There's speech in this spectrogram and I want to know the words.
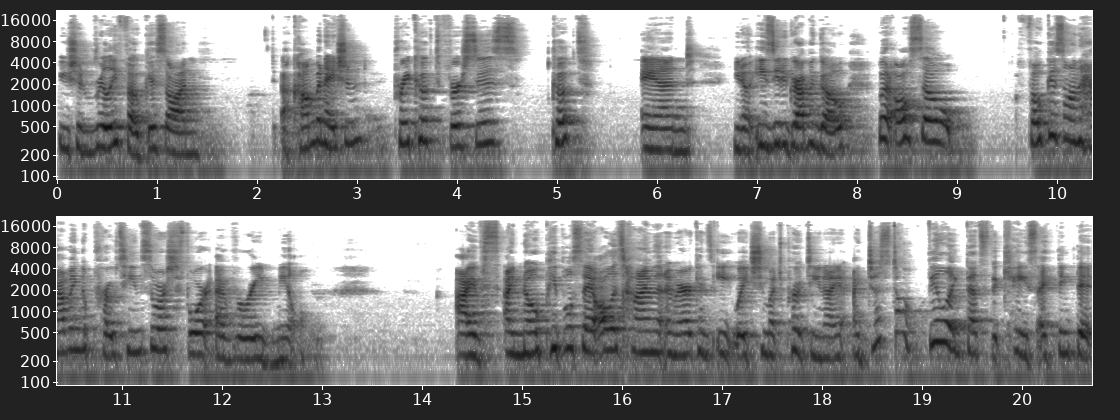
you should really focus on a combination pre-cooked versus cooked and you know easy to grab and go but also focus on having a protein source for every meal I've I know people say all the time that Americans eat way too much protein. I, I just don't feel like that's the case. I think that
